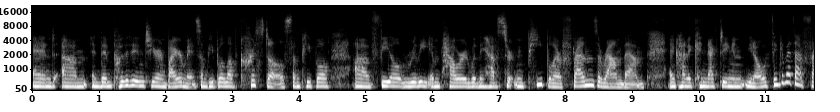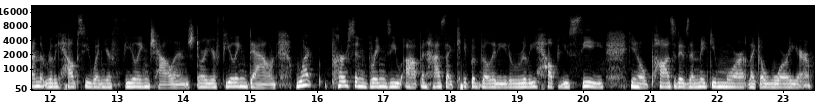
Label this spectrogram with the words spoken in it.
and um, and then put it into your environment. Some people love crystals. Some people uh, feel really empowered when they have certain people or friends around them and kind of connecting and you know think about that friend that really helps you when you're feeling challenged or you're feeling down. What person brings you up and has that capability to really help you see you know positives and make you more like a warrior.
